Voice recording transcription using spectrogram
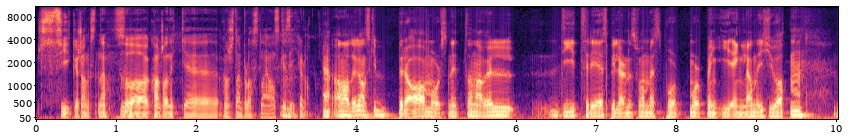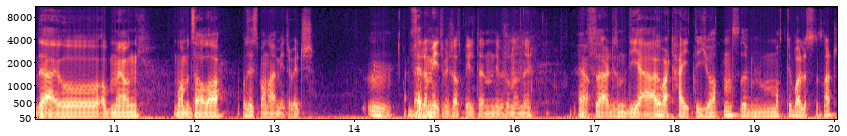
syke sjansene. Så da kanskje han ikke Kanskje den plassen er ganske Mm. sikker, da. Ja. Han hadde ganske bra målsnitt. Han er vel de tre spillerne som har mest målpoeng i England i 2018. Det er jo Aubameyang, Mohammed Salah og sistemann er Mitrovic. Mm. Selv om Mitrovic har spilt en divisjon under. Ja. Så er liksom, de er jo vært heite i 2018, så det måtte jo bare løsne snart.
